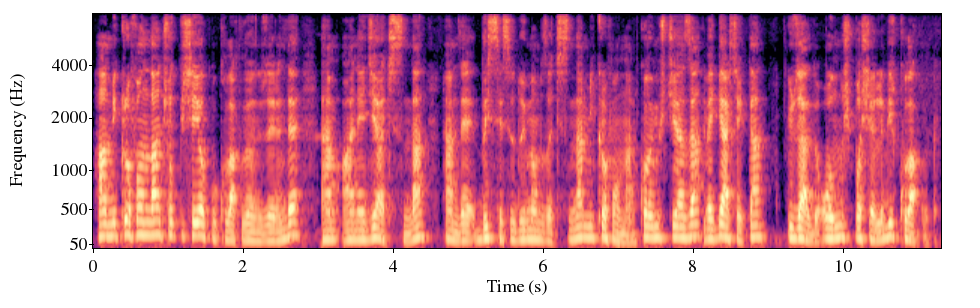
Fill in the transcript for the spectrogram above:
Ha mikrofondan çok bir şey yok bu kulaklığın üzerinde. Hem ANC açısından hem de dış sesi duymamız açısından mikrofonlar koymuş cihaza ve gerçekten güzel de olmuş başarılı bir kulaklık.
